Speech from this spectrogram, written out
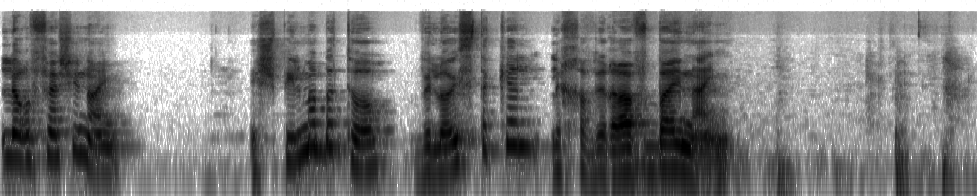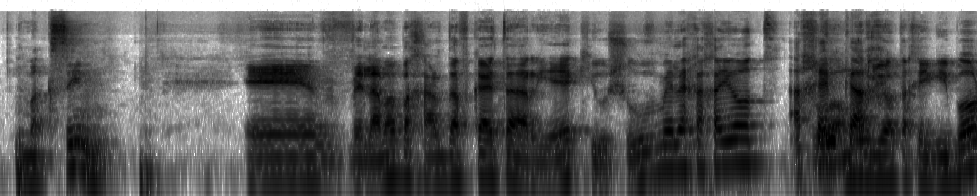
לרופא שיניים. השפיל מבטו ולא הסתכל לחבריו בעיניים. מקסים. אה, ולמה בחר דווקא את האריה? כי הוא שוב מלך החיות? אכן הוא כך. אמור להיות הכי גיבור?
